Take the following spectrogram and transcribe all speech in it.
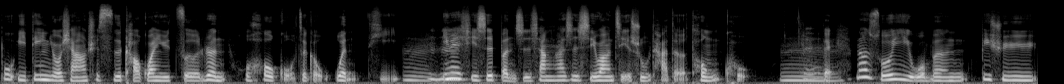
不一定有想要去思考关于责任或后果这个问题，嗯，因为其实本质上他是希望结束他的痛苦。嗯，对，那所以我们必须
